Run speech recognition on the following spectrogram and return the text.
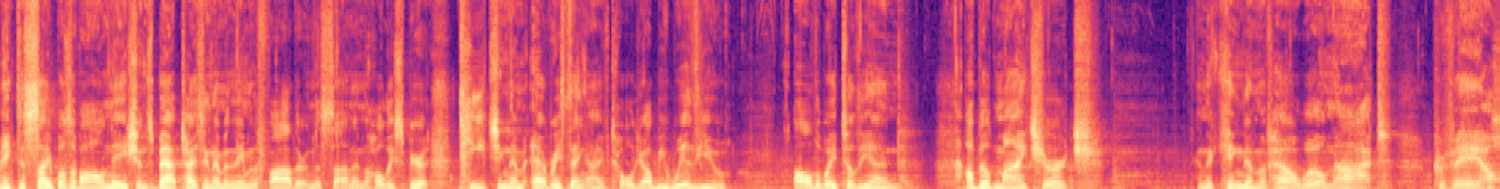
Make disciples of all nations, baptizing them in the name of the Father and the Son and the Holy Spirit, teaching them everything I've told you. I'll be with you all the way till the end. I'll build my church, and the kingdom of hell will not prevail.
